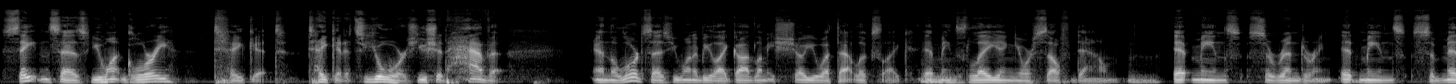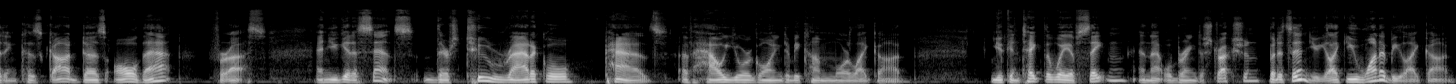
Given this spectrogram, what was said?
Satan says, You want glory? Take it. Take it. It's yours. You should have it. And the Lord says, You want to be like God? Let me show you what that looks like. Mm-hmm. It means laying yourself down, mm-hmm. it means surrendering, it means submitting, because God does all that for us and you get a sense there's two radical paths of how you're going to become more like God. You can take the way of Satan, and that will bring destruction, but it's in you. Like you want to be like God,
